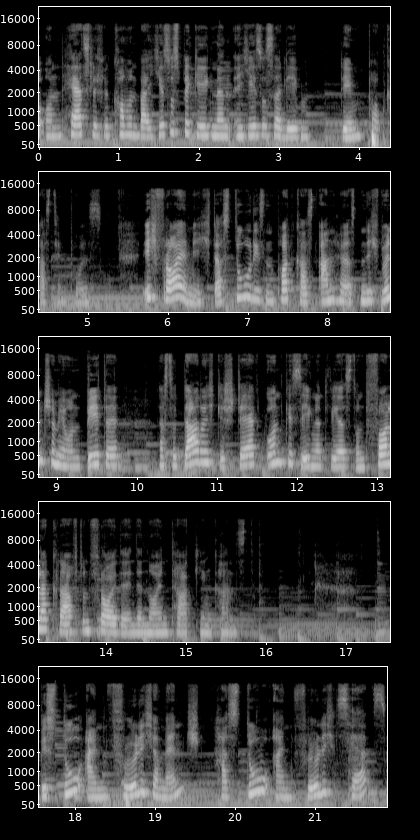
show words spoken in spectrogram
und herzlich willkommen bei Jesus Begegnen, Jesus Erleben, dem Podcast Impuls. Ich freue mich, dass du diesen Podcast anhörst und ich wünsche mir und bete, dass du dadurch gestärkt und gesegnet wirst und voller Kraft und Freude in den neuen Tag gehen kannst. Bist du ein fröhlicher Mensch? Hast du ein fröhliches Herz?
